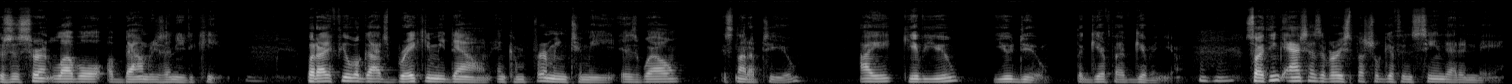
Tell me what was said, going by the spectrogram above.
there's a certain level of boundaries I need to keep. But I feel what God's breaking me down and confirming to me is, well, it's not up to you. I give you, you do the gift I've given you. Mm-hmm. So I think Ash has a very special gift in seeing that in me,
